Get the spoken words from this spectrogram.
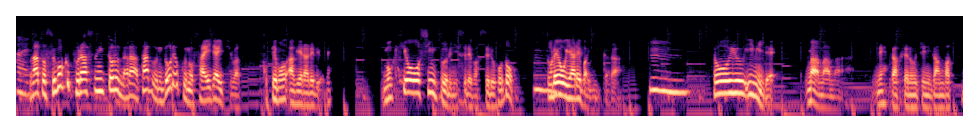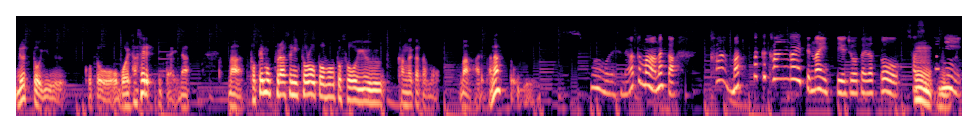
はい。あとすごくプラスに取るなら多分努力の最大値はとても上げられるよね。目標をシンプルにすればするほどうんそれをやればいいから、うんそういう意味でまあまあまあね学生のうちに頑張るということを覚えさせるみたいなまあとてもプラスに取ろうと思うとそういう考え方もまああるかなという。そうですね。あとまあなんかか全く考えてないっていう状態だとさすがに、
